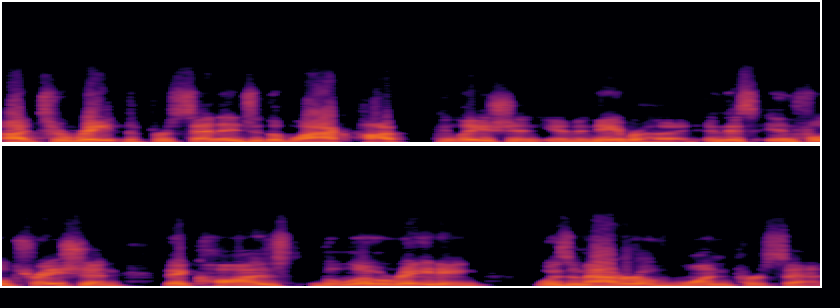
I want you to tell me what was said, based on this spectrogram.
uh, to rate the percentage of the Black population in the neighborhood. And this infiltration that caused the low rating was a matter of 1%.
